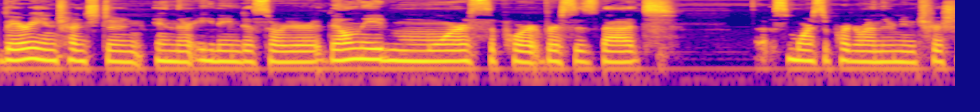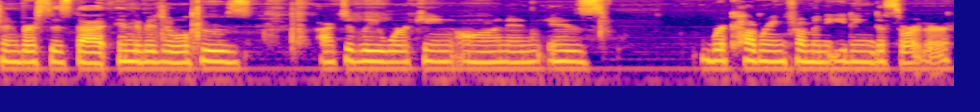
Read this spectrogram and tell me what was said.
very entrenched in, in their eating disorder, they'll need more support versus that more support around their nutrition versus that individual who's actively working on and is recovering from an eating disorder.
